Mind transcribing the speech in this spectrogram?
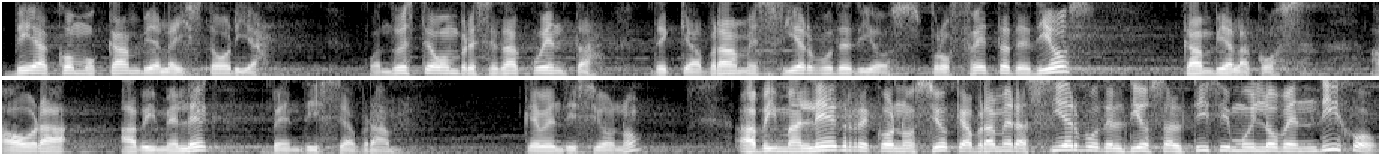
Vea cómo cambia la historia. Cuando este hombre se da cuenta de que Abraham es siervo de Dios, profeta de Dios, cambia la cosa. Ahora Abimelech bendice a Abraham. Qué bendición, ¿no? Abimelech reconoció que Abraham era siervo del Dios Altísimo y lo bendijo.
